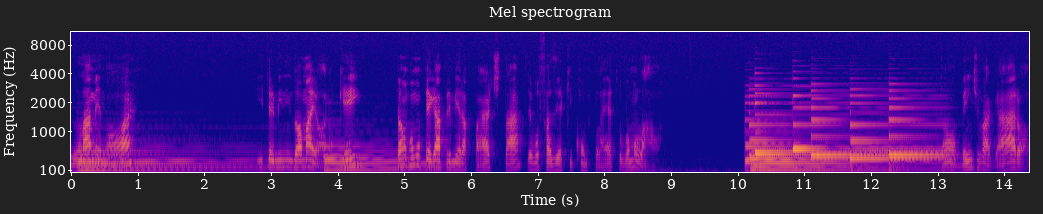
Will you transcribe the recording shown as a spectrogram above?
Lá menor e termina em Dó maior, ok? Então vamos pegar a primeira parte, tá? Eu vou fazer aqui completo, vamos lá, ó. Então, ó, bem devagar, ó.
